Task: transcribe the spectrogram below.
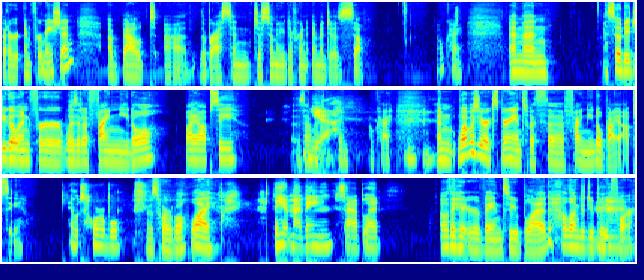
better information about uh, the breast and just so many different images. So, okay. And then, so did you go in for, was it a fine needle biopsy? Is that yeah. okay. Mm-hmm. And what was your experience with the fine needle biopsy? It was horrible. It was horrible. Why? They hit my vein, so I bled. Oh, they hit your vein, so you bled. How long did you bleed mm-hmm. for?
